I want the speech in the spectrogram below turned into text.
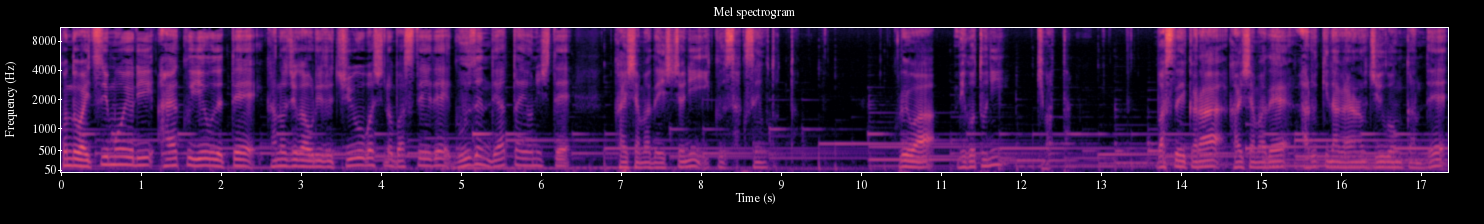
今度はいつもより早く家を出て彼女が降りる中央橋のバス停で偶然出会ったようにして会社まで一緒に行く作戦を取った。これは見事に決まった。バス停から会社まで歩きながらの15分間で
